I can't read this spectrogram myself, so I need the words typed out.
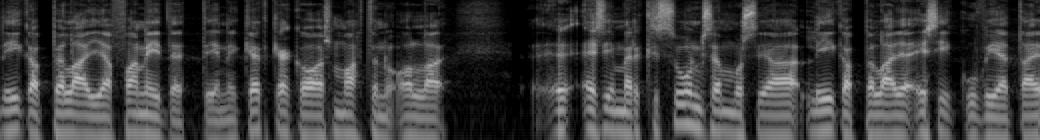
liikapelaajia fanitettiin, niin ketkä olisi mahtanut olla esimerkiksi sun semmoisia liikapelaaja esikuvia tai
